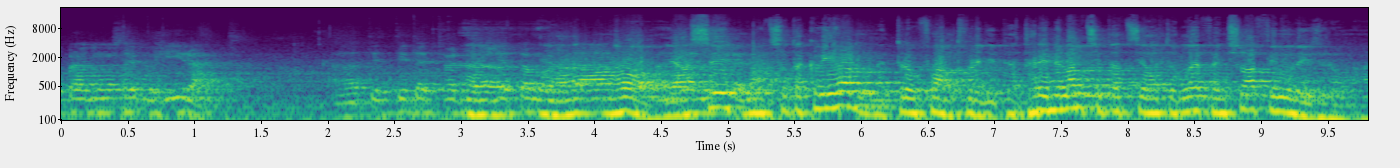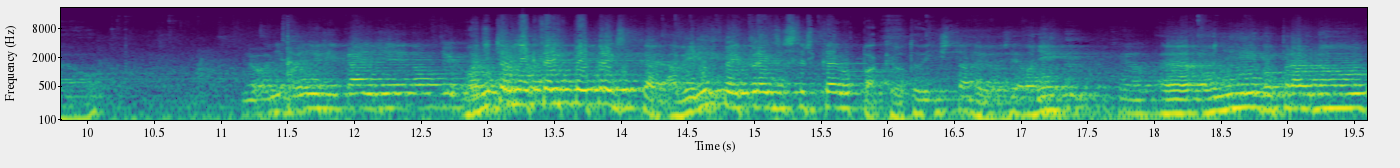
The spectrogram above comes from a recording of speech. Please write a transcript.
opravdu musí užírat. Ale ty, ty teď tvrdíš, že to možná... Já, no, já si něco takového netroufám tvrdit. Já tady nemám citaci, ale tohle je Fenchla Finley zrovna, jo? No, oni, oni říkají, že jenom v těch... Oni to v některých paperech říkají, a v jiných paperech zase říkají opak, jo, to vidíš tady, jo, že oni, Jo. eh, oni opravdu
